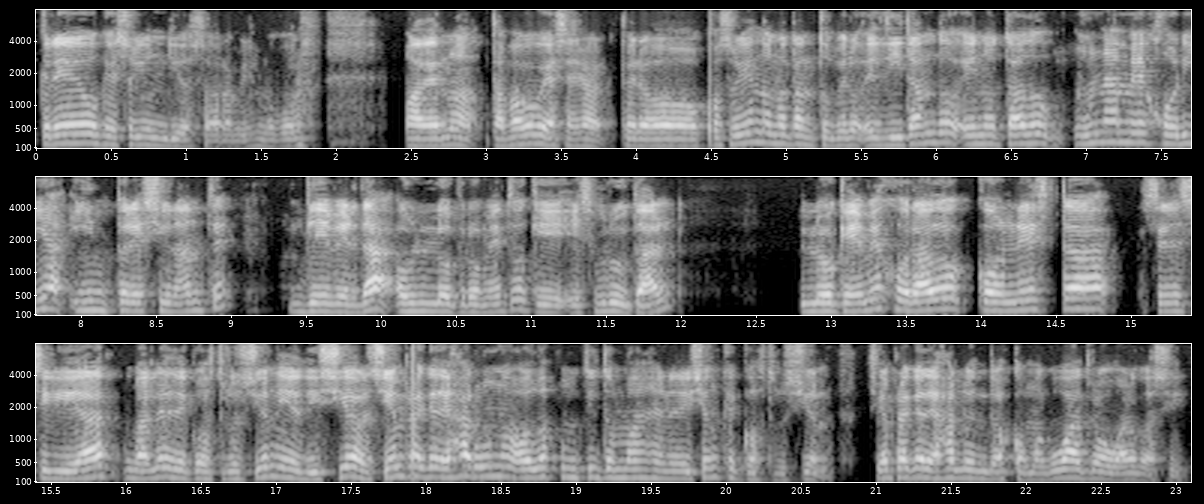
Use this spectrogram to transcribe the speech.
creo que soy un dios ahora mismo. A ver, no, tampoco voy a cerrar, pero construyendo no tanto, pero editando he notado una mejoría impresionante. De verdad, os lo prometo que es brutal lo que he mejorado con esta sensibilidad, ¿vale? De construcción y edición. Siempre hay que dejar uno o dos puntitos más en edición que construcción. Siempre hay que dejarlo en 2,4 o algo así.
